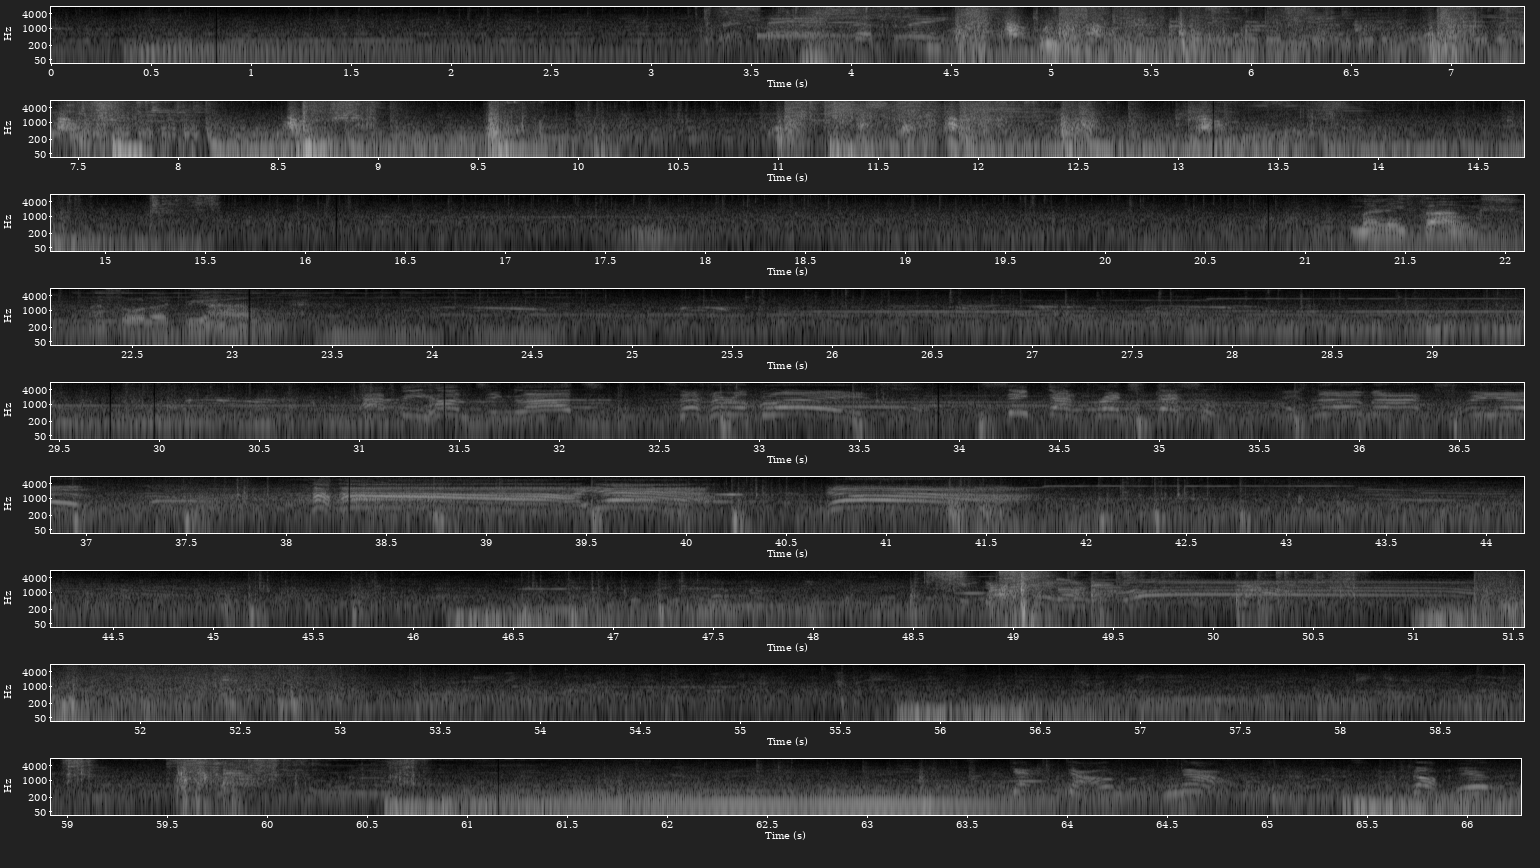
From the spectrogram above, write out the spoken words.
Prepare to bleed. Many thanks. I thought I'd be hanged. Happy hunting, lads! Set her ablaze! Sink that French vessel! She's no match Stop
